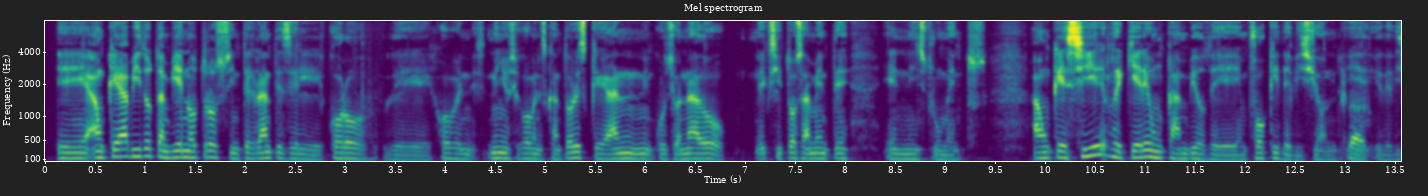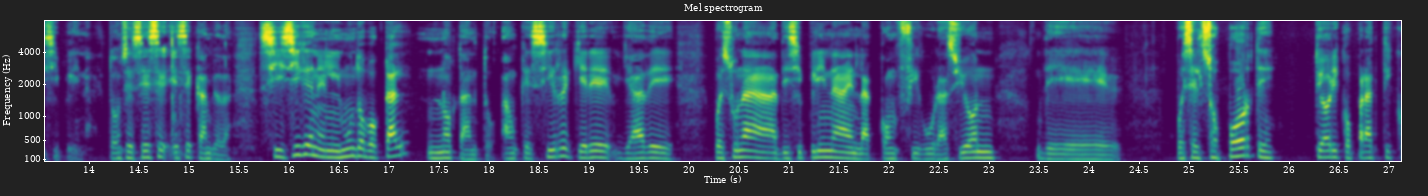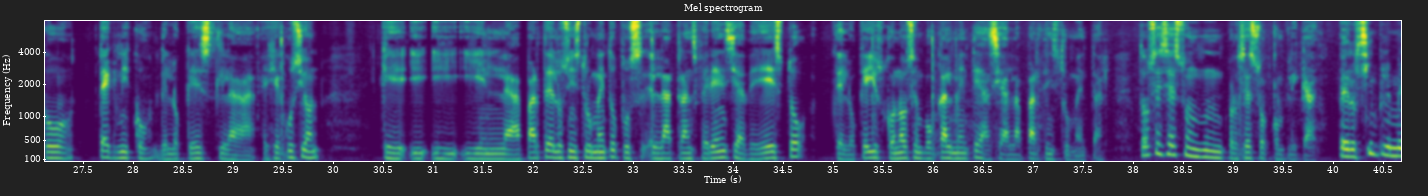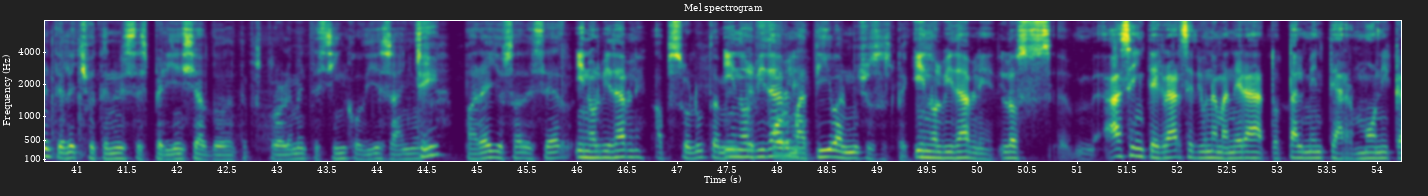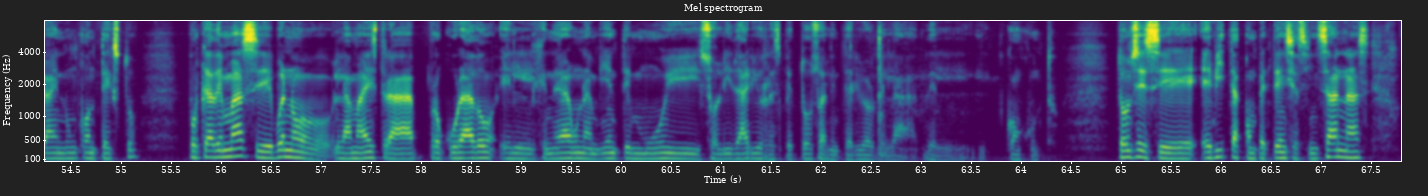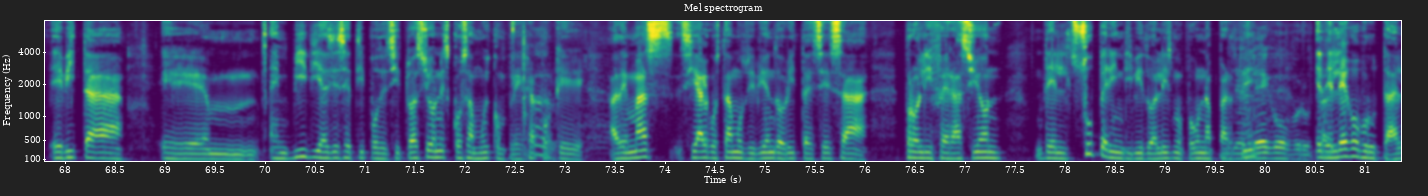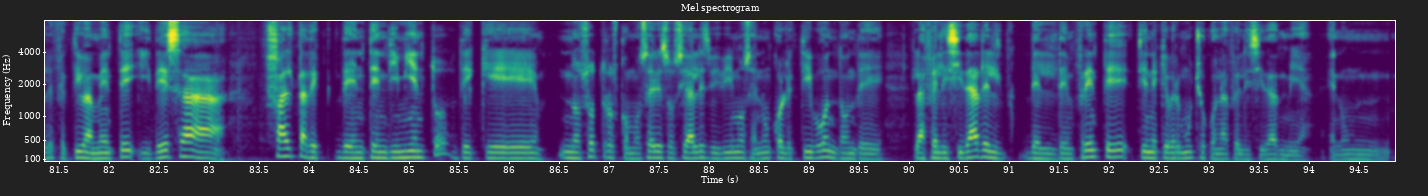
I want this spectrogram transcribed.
Eh, aunque ha habido también otros integrantes del coro de jóvenes, niños y jóvenes cantores que han incursionado exitosamente en instrumentos, aunque sí requiere un cambio de enfoque y de visión y, de disciplina. Entonces ese, ese cambio da. Si siguen en el mundo vocal, no tanto, aunque sí requiere ya de pues una disciplina en la configuración de pues el soporte teórico, práctico, técnico de lo que es la ejecución, que, y, y, en la parte de los instrumentos, pues la transferencia de esto de lo que ellos conocen vocalmente hacia la parte instrumental. Entonces es un proceso complicado. Pero simplemente el hecho de tener esa experiencia durante pues, probablemente 5 o 10 años, para ellos ha de ser... Inolvidable. Absolutamente Inolvidable. formativa en muchos aspectos. Inolvidable. Los eh, hace integrarse de una manera totalmente armónica en un contexto porque además, eh, bueno, la maestra ha procurado el generar un ambiente muy solidario y respetuoso al interior de la, del conjunto. Entonces eh, evita competencias insanas, evita em, envidias y ese tipo de situaciones, cosa muy compleja porque además si algo estamos viviendo ahorita es esa proliferación del superindividualismo por una parte, del ego brutal, del ego brutal efectivamente y de esa falta de, entendimiento de que nosotros como seres sociales vivimos en un colectivo en donde la felicidad del, del de enfrente tiene que ver mucho con la felicidad mía, en un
